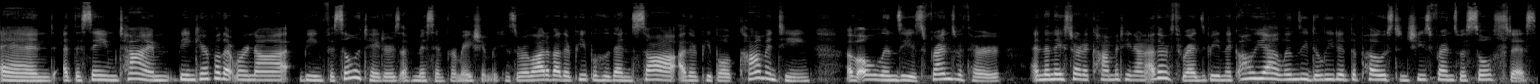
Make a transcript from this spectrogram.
and at the same time being careful that we're not being facilitators of misinformation because there were a lot of other people who then saw other people commenting of oh lindsay is friends with her and then they started commenting on other threads being like oh yeah lindsay deleted the post and she's friends with solstice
